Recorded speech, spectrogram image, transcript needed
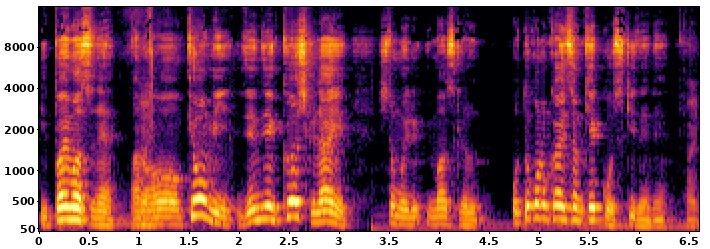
いっぱいいますね。あのー興味、全然詳しくない人もいるいますけど、男の会員さん結構好きでね、はい。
